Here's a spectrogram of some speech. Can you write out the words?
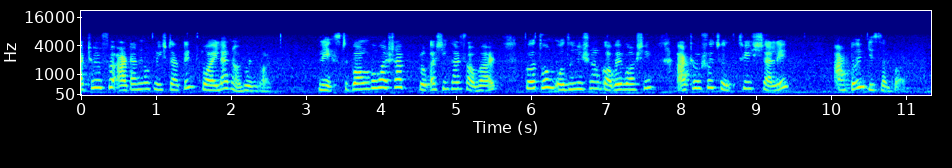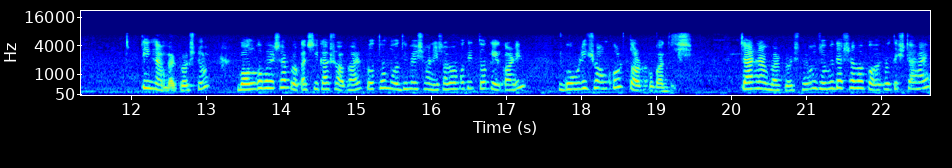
আঠারোশো আটান্ন খ্রিস্টাব্দে পয়লা নভেম্বর। নেক্সট বঙ্গভাষা প্রকাশিকা সভার প্রথম অধিবেশন কবে বসে? আঠারোশো ছত্রিশ সালে, আটই ডিসেম্বর। তিন নম্বর প্রশ্ন। বঙ্গভাষা প্রকাশিকা সভার প্রথম অধিবেশনে সভাপতিত্ব কে করেন? গৌরীশঙ্কর তর্কবাগীশ চার নম্বর প্রশ্ন, জমিদার সভা কবে প্রতিষ্ঠা হয়?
